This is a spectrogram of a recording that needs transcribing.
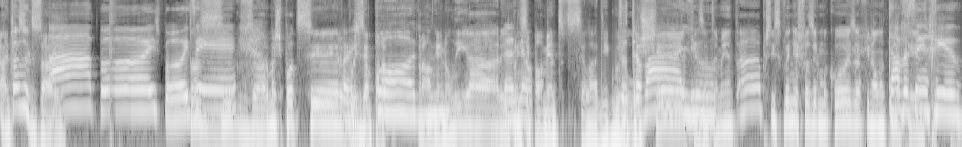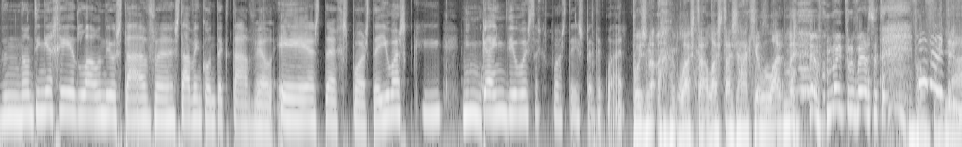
Ah, estás a gozar. Ah, pois, pois Estás é. a gozar, mas pode ser, por Pois exemplo, pode. para alguém não ligar, Ah, não. principalmente, sei lá, digo Do eu, o trabalho. chefe, exatamente. Ah, preciso que venhas fazer uma coisa, afinal não Estava rede. sem rede, não tinha rede lá onde eu estava, estava incontactável. É esta a resposta. E eu acho que ninguém deu esta resposta. É espetacular. Pois não, lá está, lá está já aquele lado meio, meio perverso. Vão Não é falhar,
